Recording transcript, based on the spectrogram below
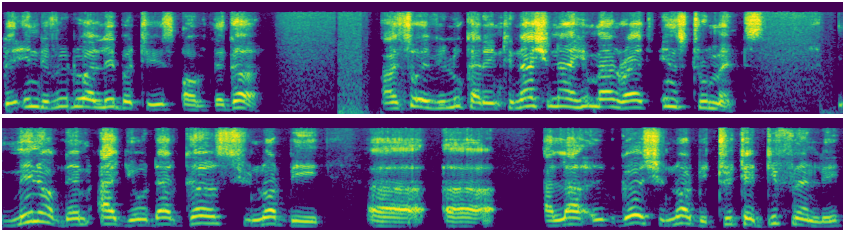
the individual liberties of the girl. And so, if you look at international human rights instruments, many of them argue that girls should not be uh, uh, allowed, girls should not be treated differently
